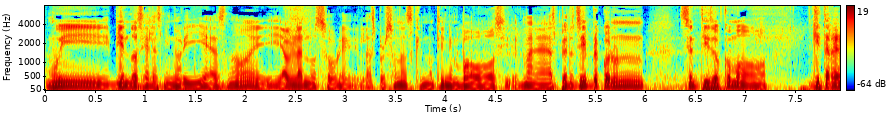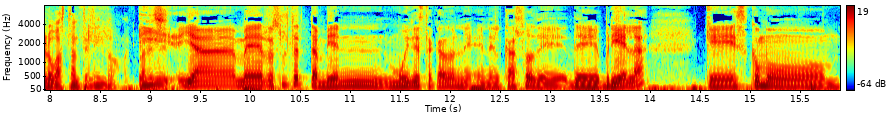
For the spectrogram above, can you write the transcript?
muy viendo hacia las minorías, ¿no? Y, y hablando sobre las personas que no tienen voz y demás, pero siempre con un sentido como guitarrero bastante lindo, parece. Y ya me resulta también muy destacado en, en el caso de, de Briela, que es como...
